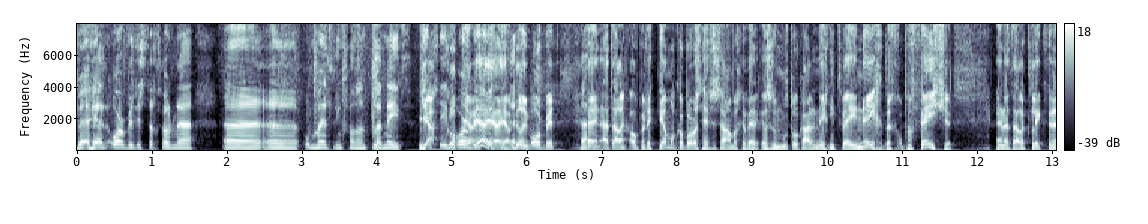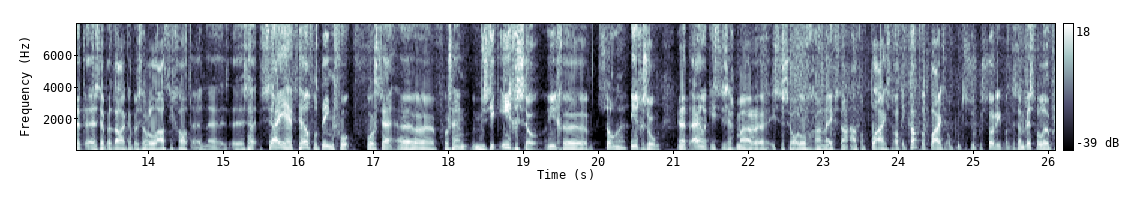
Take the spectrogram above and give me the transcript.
En orbit is toch zo'n eh, omwenteling van een planeet? Ja, in klopt. Ja, orbit ja, ja, ja. William Orbit. Ja. En uiteindelijk ook met de Chemical Brothers heeft ze samengewerkt. En ze ontmoetten elkaar in 1992 op een feestje. En uiteindelijk klikte het. En ze hebben uiteindelijk hebben ze een relatie gehad. En eh, zij, zij heeft heel veel dingen voor, voor, zijn, eh, voor zijn muziek ingezo, inge, Zongen. ingezongen. En uiteindelijk is ze, zeg maar, eh, is ze solo gegaan. En heeft ze een aantal plaatjes gehad. Ik had wat plaatjes op moeten zoeken. Sorry, want er zijn best wel leuke,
